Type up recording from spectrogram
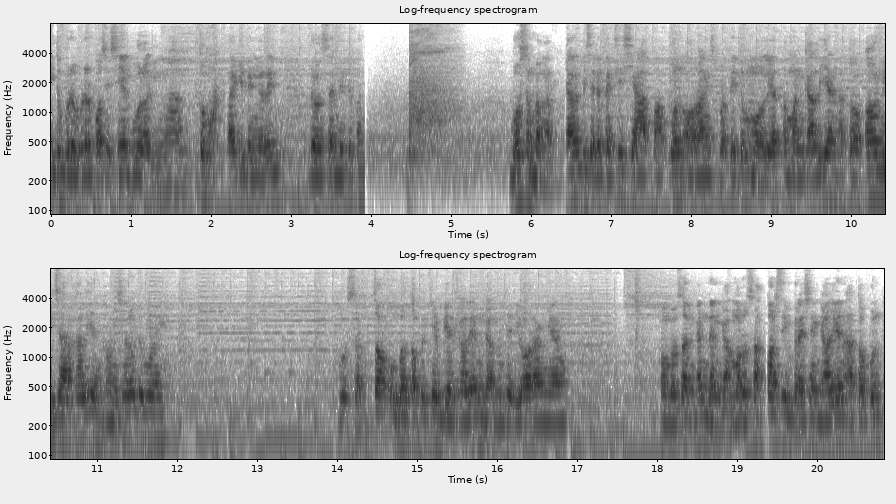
itu bener-bener posisinya gue lagi ngantuk lagi dengerin dosen di depan bosan banget. Kalian bisa deteksi siapa pun orang yang seperti itu mau lihat teman kalian atau lawan bicara kalian. Kalau misalnya udah mulai bosan. So, ubah topiknya biar kalian nggak menjadi orang yang membosankan dan nggak merusak first impression kalian ataupun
